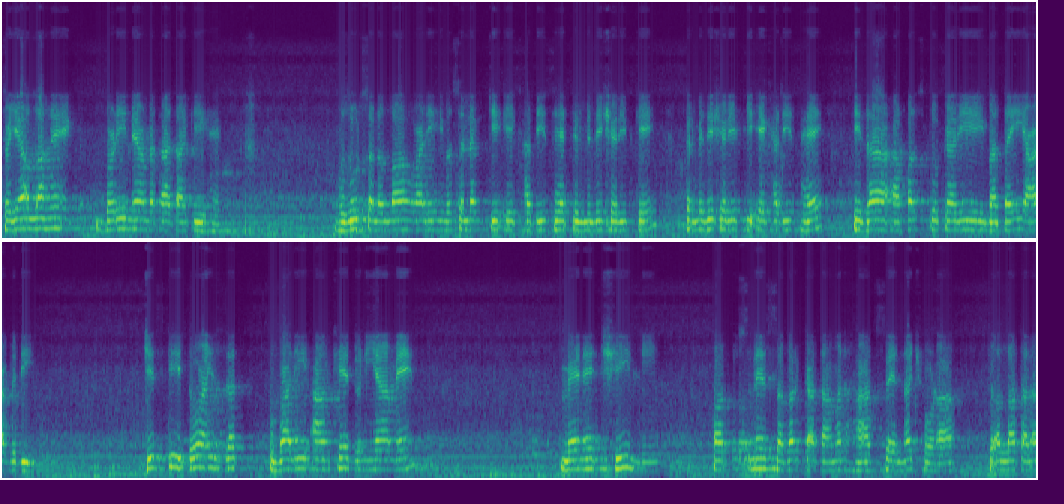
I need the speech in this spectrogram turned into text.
تو یہ اللہ نے ایک بڑی نعمت عطا کی ہے۔ حضور صلی اللہ علیہ وسلم کی ایک حدیث ہے ترمزی شریف کے۔ ترمزی شریف کی ایک حدیث ہے، اذا اخذت کریبتی عبدی جس کی دو عزت والی آنکھیں دنیا میں میں نے چھین لی۔ اور اس نے صبر کا دامن ہاتھ سے نہ چھوڑا تو اللہ تعالیٰ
